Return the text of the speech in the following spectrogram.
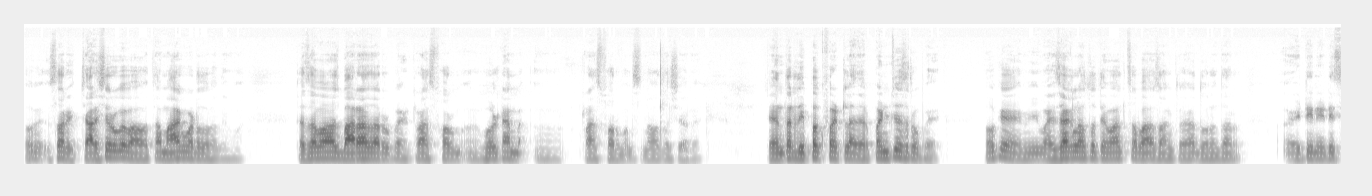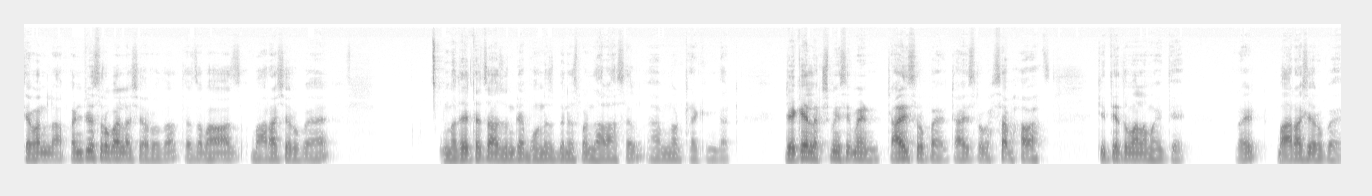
ओके सॉरी चारशे रुपये भाव होता. महाग वाटत होता तेव्हा. त्याचा भाव आज बारा हजार रुपये ट्रान्सफॉर्म वोल्टॅम ट्रान्सफॉर्मर्स नावाचा शेअर आहे. त्यानंतर दीपक फर्टिलायझर पंचवीस रुपये ओके मी वैजागला होतो तेव्हाचा भाव सांगतो या दोन हजार एटीन एटी सेवनला पंचवीस रुपयाला शेअर होता. त्याचा भाव आज बाराशे रुपये आहे. मध्ये त्याचा अजून काही बोनस बिनस पण झाला असेल. I am not tracking that जे काही लक्ष्मी सिमेंट चाळीस रुपये चाळीस रुपयाचा भाव आज किती तुम्हाला माहिती आहे? राईट बाराशे रुपये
